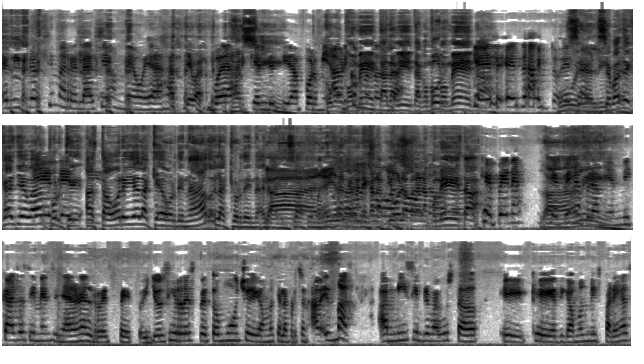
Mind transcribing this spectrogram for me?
en mi próxima relación me voy a dejar llevar, voy a dejar Ah, que él decida por mí. como A ver cómo cometa, nos va. Lalita, como Por- cometa. Que- exacto, Uy, exacto. Ali. Se va a dejar llevar Es porque decir- hasta ahora ella es la que ha ordenado y la que ordena. la- Claro, o sea, que maneja ella es la que la- maneja la piola para la cometa. Qué pena, qué pena, pero a mí en mi casa sí me enseñaron el respeto y yo sí respeto mucho, digamos, que la persona, a- es más, a mí siempre me ha gustado eh, que, digamos, mis parejas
